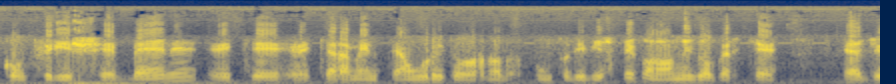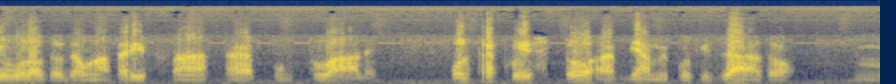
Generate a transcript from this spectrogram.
conferisce bene e che eh, chiaramente ha un ritorno dal punto di vista economico perché è agevolato da una tariffa eh, puntuale. Oltre a questo abbiamo ipotizzato mh,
